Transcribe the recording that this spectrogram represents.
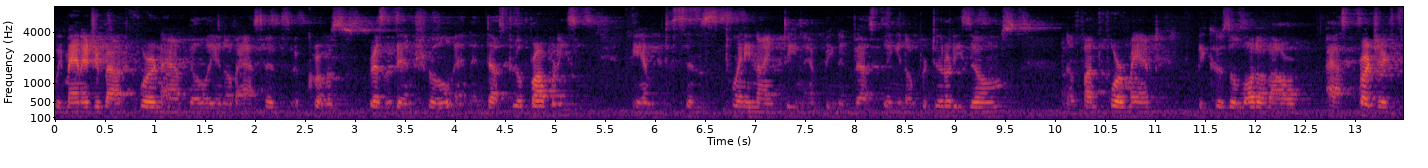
We manage about four and a half billion of assets across residential and industrial properties, and since 2019 have been investing in opportunity zones in a fund format because a lot of our past projects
